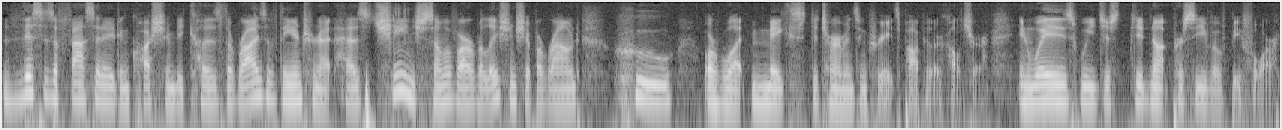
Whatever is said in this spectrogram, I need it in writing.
this is a fascinating question because the rise of the internet has changed some of our relationship around who or what makes, determines, and creates popular culture in ways we just did not perceive of before.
